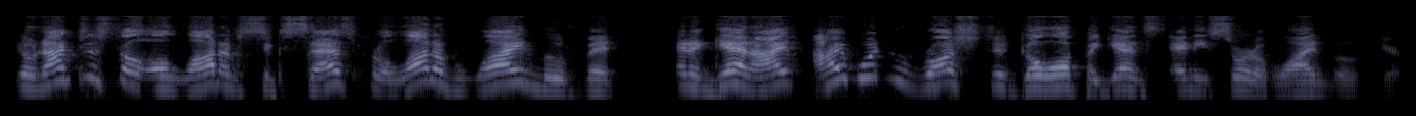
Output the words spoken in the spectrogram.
you know, not just a, a lot of success, but a lot of line movement. And again, I, I wouldn't rush to go up against any sort of line move here.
